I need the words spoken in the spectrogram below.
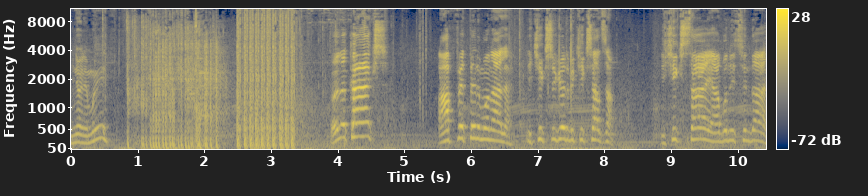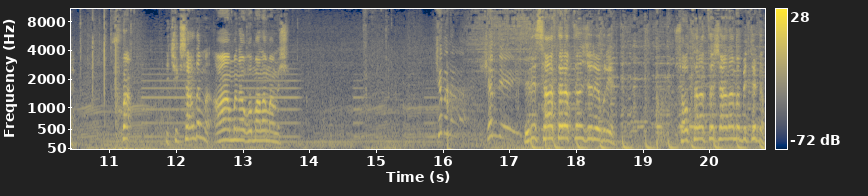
Ne önemi? Öyle kanks. Affet dedim onu hala. 2 kişi gördüm 2 kişi alacağım. 2 kişi daha ya bunun için daha. 2 kişi aldın mı? Amına koyayım alamamış. Biri sağ taraftan geliyor buraya. Sol tarafta şu adamı bitirdim.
